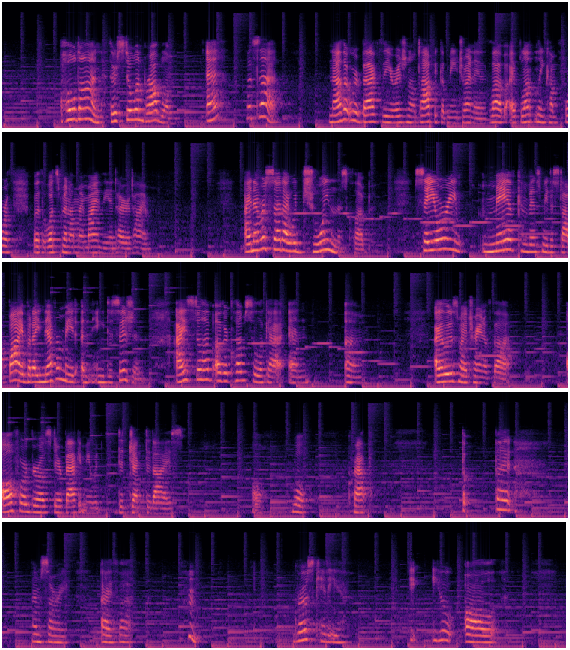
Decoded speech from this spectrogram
Hold on, there's still one problem. Eh? What's that? Now that we're back to the original topic of me joining the club, I bluntly come forth with what's been on my mind the entire time. I never said I would join this club. Sayori may have convinced me to stop by, but I never made any decision. I still have other clubs to look at, and um, I lose my train of thought. All four girls stare back at me with dejected eyes. Oh, well, crap. But, but, I'm sorry. I thought, hmm. Gross Kitty. Y you all.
